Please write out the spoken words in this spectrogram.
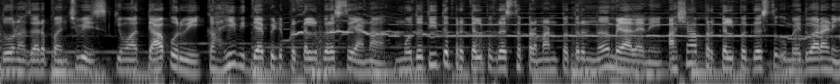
दोन हजार पंचवीस किंवा त्यापूर्वी काही विद्यापीठ प्रकल्पग्रस्त यांना मुदतीत प्रकल्पग्रस्त प्रमाणपत्र न मिळाल्याने अशा प्रकल्पग्रस्त उमेदवारांनी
